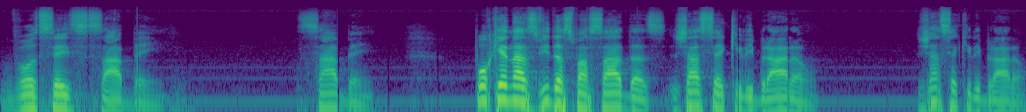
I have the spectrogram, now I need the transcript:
Vocês sabem. Sabem. Porque nas vidas passadas já se equilibraram. Já se equilibraram.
